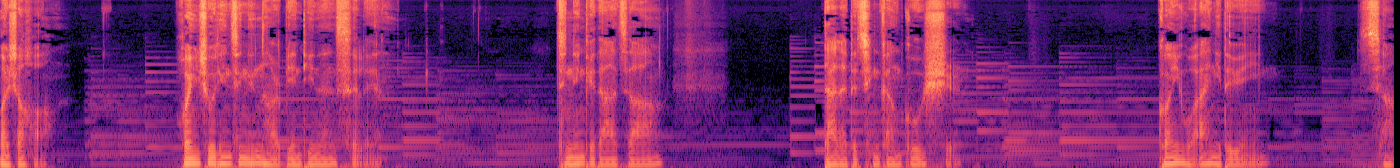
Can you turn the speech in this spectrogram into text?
晚上好，欢迎收听今天的耳边低喃系列。今天给大家带来的情感故事，关于我爱你的原因。下，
